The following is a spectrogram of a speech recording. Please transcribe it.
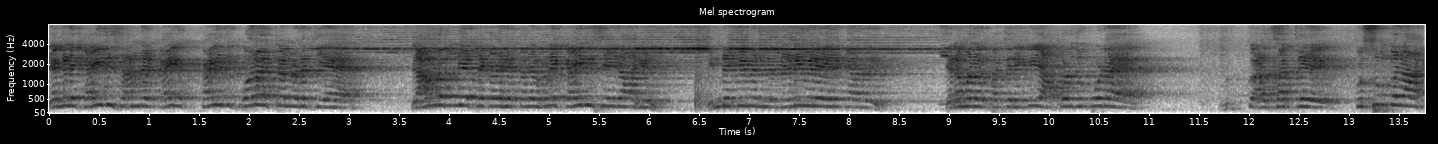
எங்களை கைது செ- அந்த கை- கைது போராட்டம் நடத்திய திராவிட முன்னேற்ற கழக தலைவர்களை கைது செய்தார்கள். இன்றைக்கும் என் நினைவிலே இருக்கிறது. தினமலர் பத்திரிகை அப்பொழுது கூட சற்று குசும்பலாக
